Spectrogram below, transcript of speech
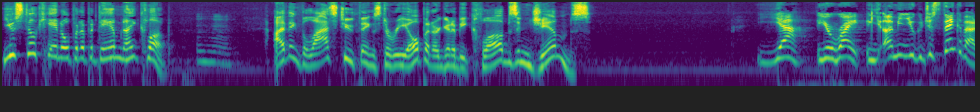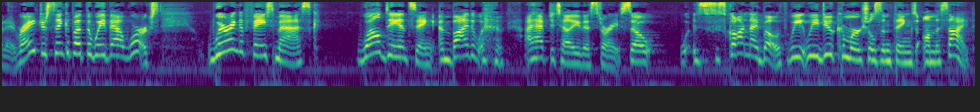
you still can't open up a damn nightclub. I think the last two things to reopen are going to be clubs and gyms. Yeah, you're right. I mean, you could just think about it, right? Just think about the way that works. Wearing a face mask while dancing, and by the way, I have to tell you this story. So, Scott and I both, we, we do commercials and things on the side.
